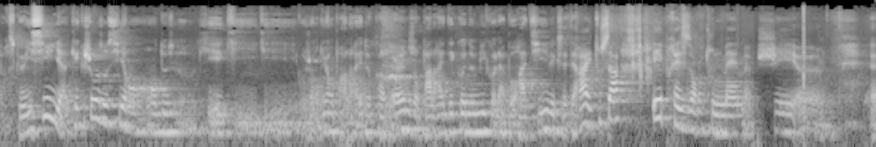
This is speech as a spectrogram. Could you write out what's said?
parce qu'ici, il y a quelque chose aussi en, deux, qui est... Qui, Aujourd'hui, on parlerait de commons, on parlerait d'économie collaborative, etc. Et tout ça est présent tout de même chez, euh, euh,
